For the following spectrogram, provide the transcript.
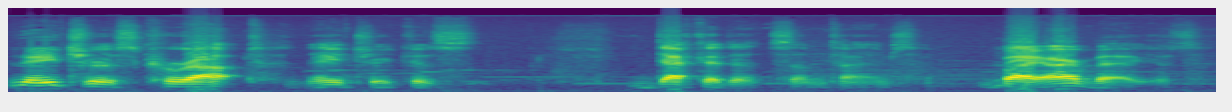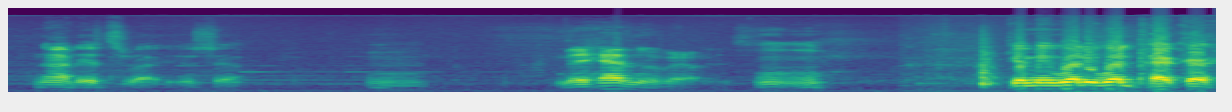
Nature is corrupt. Nature is decadent sometimes mm-hmm. by our values, not its values. Yeah. Mm. They have no values. Mm-mm. Give me Woody Woodpecker.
